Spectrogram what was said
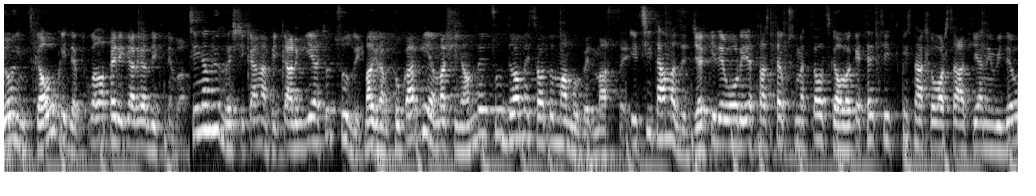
ჯოინტს გაუკიდებთ, ყველაფერი კარგად იქნება. სინამდვილეში კანაფი კარგია თუ ცუდი, მაგრამ თუ კარგია, მაშინ ამდენ ცუდ დრამეს რატომ ამობენ მასზე? იცით ამაზე ამაზე ჯერ კიდევ 2016 წელს გავაკეთე თითქმის 9 საათიანი ვიდეო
